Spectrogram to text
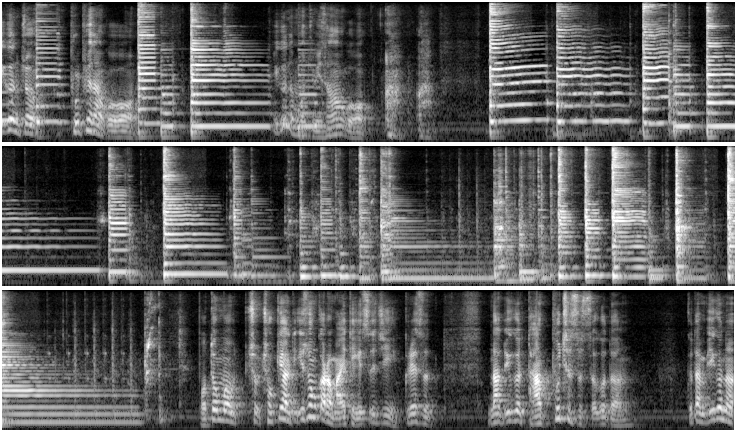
이건 좀 불편하고 이거는 뭐 좀 이상하고 조- 조끼 할 때 이 손가락 많이 되게 쓰지. 그래서 나도 이거 다 붙여서 쓰거든. 그 다음에 이거는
